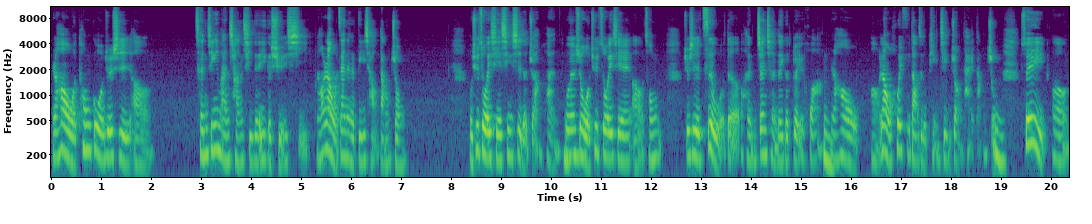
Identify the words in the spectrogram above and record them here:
然后我通过就是呃，曾经蛮长期的一个学习，然后让我在那个低潮当中，我去做一些心事的转换，或者说我去做一些呃，从就是自我的很真诚的一个对话，嗯，然后呃，让我恢复到这个平静状态当中，嗯，所以呃。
